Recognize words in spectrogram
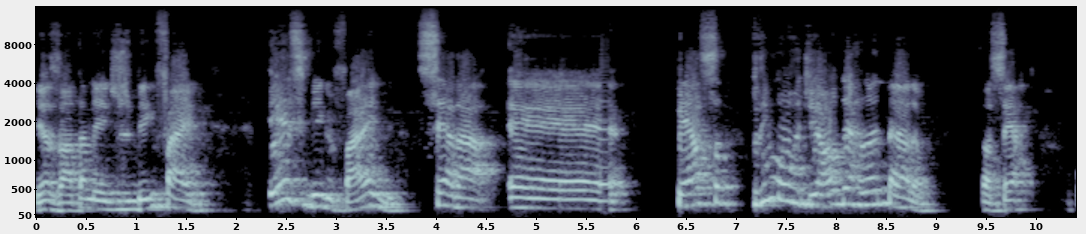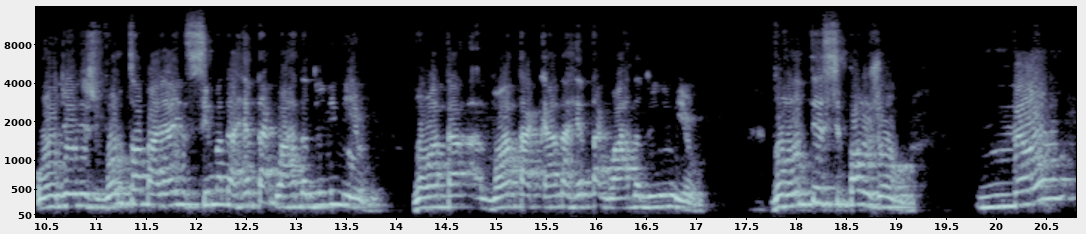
Exatamente, os Big Five. Esse Big Five será é, peça primordial da Erland Battle, tá certo? Onde eles vão trabalhar em cima da retaguarda do inimigo, vão, vão atacar na retaguarda do inimigo, vão antecipar o jogo. Não,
